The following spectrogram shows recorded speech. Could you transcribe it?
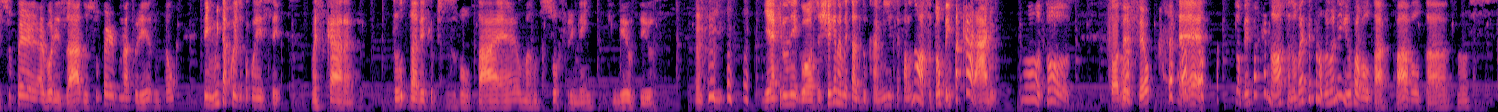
super arborizado, super natureza, então tem muita coisa pra conhecer. Mas, cara, toda vez que eu preciso voltar é uma- um sofrimento que, meu Deus. E, e é aquele negócio, chega na metade do caminho e você fala, nossa, tô bem pra caralho. Tô, tô, Só Nossa. desceu? é, tô bem pra que. Nossa, não vai ter problema nenhum pra voltar. Pra voltar. Nossa.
